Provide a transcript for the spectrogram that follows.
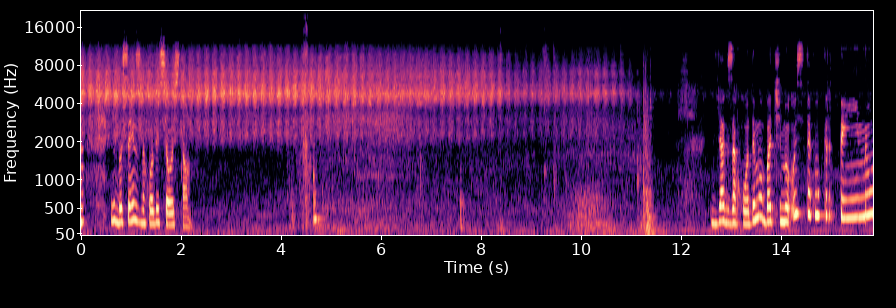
І басейн знаходиться ось там. Як заходимо, бачимо ось таку картину.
